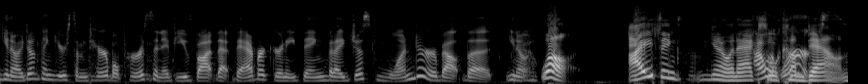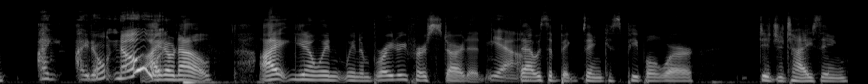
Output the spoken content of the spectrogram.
you know, I don't think you're some terrible person if you've bought that fabric or anything, but I just wonder about the, you know, Well, I think you know an axe will come works. down. I I don't know. I don't know. I you know when when embroidery first started, Yeah. that was a big thing because people were digitizing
